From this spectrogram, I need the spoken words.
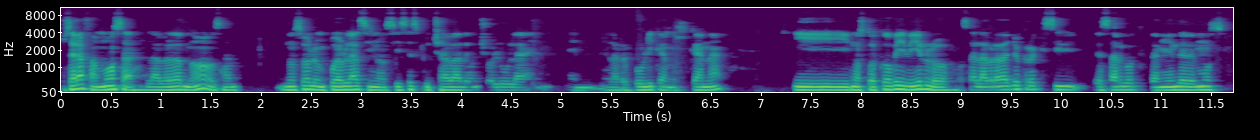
pues era famosa, la verdad, ¿no? O sea, no solo en Puebla, sino sí se escuchaba de un Cholula en, en la República Mexicana y nos tocó vivirlo. O sea, la verdad yo creo que sí es algo que también debemos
